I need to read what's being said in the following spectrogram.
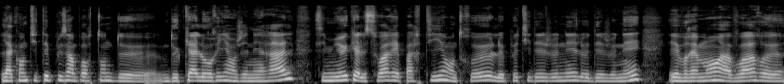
la quantité plus importante de, de calories en général, c'est mieux qu'elle soit répartie entre le petit déjeuner, le déjeuner, et vraiment avoir euh,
